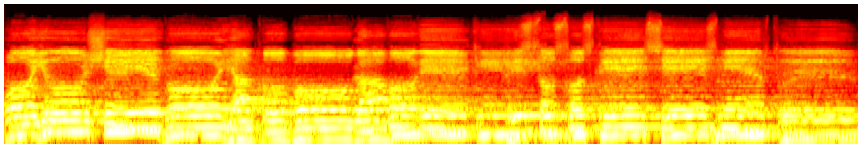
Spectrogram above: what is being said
поющие Его, яко Бога во веки, Христос воскресе из мертвых.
